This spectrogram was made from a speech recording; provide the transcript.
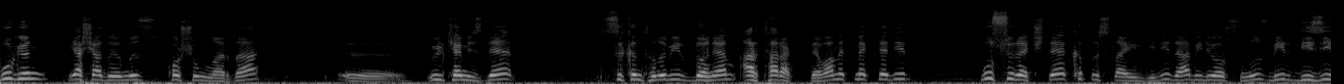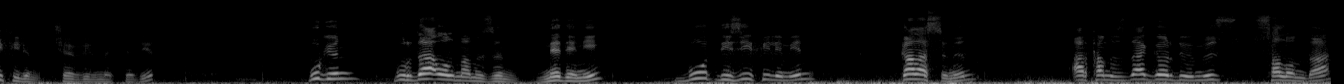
Bugün yaşadığımız koşullarda e, ülkemizde sıkıntılı bir dönem artarak devam etmektedir. Bu süreçte Kıbrıs'la ilgili de biliyorsunuz bir dizi film çevrilmektedir. Bugün burada olmamızın nedeni bu dizi filmin galasının arkamızda gördüğümüz salonda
